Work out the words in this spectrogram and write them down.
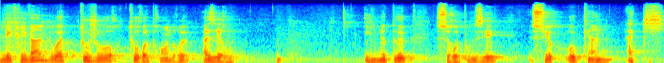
l'écrivain doit toujours tout reprendre à zéro. Il ne peut se reposer sur aucun acquis.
